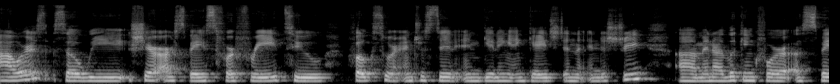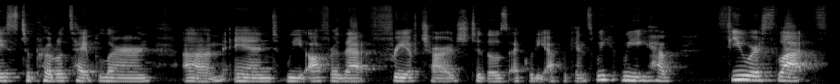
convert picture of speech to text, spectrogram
hours. So we share our space for free to folks who are interested in getting engaged in the industry um, and are looking for a space to prototype, learn, um, and we offer that free of charge to those equity applicants. We we have fewer slots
